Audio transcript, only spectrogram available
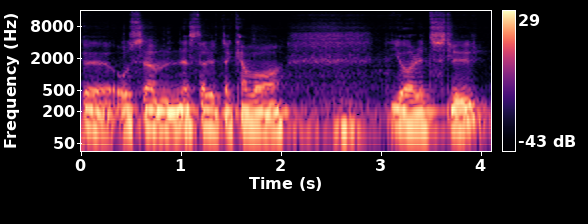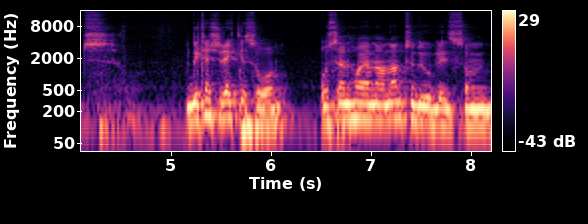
Eh, och sen nästa ruta kan vara gör ett slut. Det kanske räcker så. Och sen har jag en annan to-do-list som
